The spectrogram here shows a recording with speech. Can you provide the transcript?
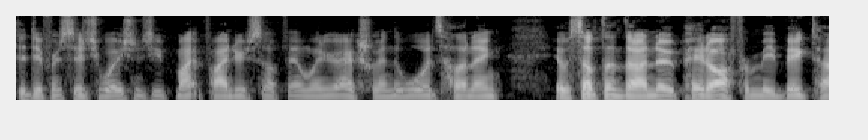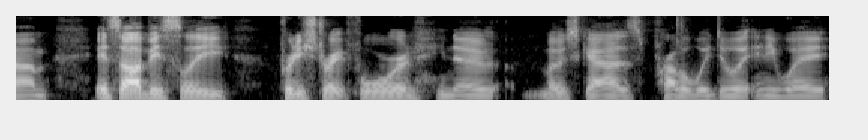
the different situations you might find yourself in when you're actually in the woods hunting. It was something that I know paid off for me big time. It's obviously pretty straightforward. You know, most guys probably do it anyway,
